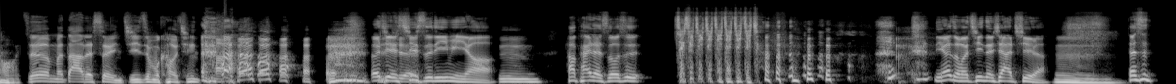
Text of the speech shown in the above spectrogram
哦，这么大的摄影机这么靠近他，而且七十厘米啊，嗯，他拍的时候是，你要怎么亲得下去啊？嗯，但是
